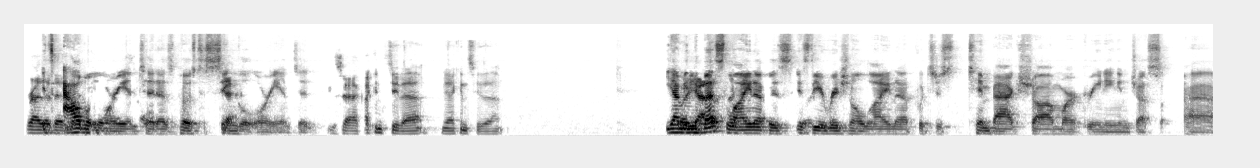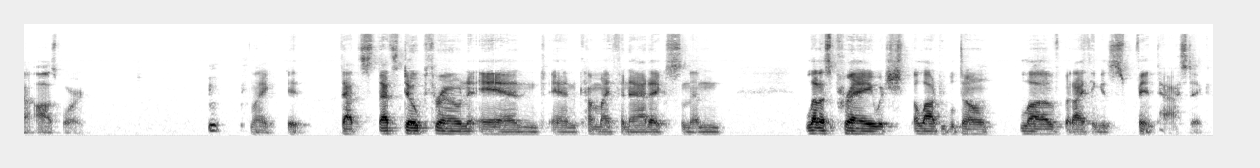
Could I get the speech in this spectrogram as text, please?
rather It's than album oriented as opposed to single oriented. Exactly. I can see that. Yeah, I can see that. Yeah, I Well, mean yeah, the best lineup is is the original lineup, which is Tim Bagshaw, Mark Greening, and Jus uh, Osborne. Like it, that's that's Dopethrone and and Come My Fanatics, and then Let Us Pray, which a lot of people don't love, but I think is fantastic.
